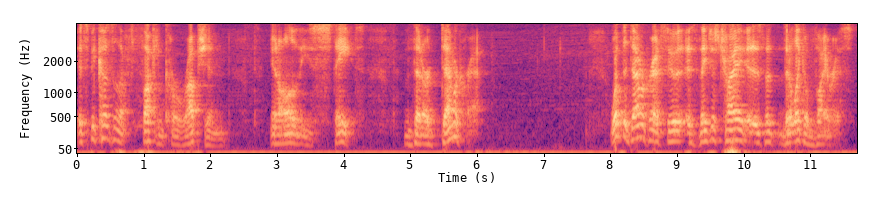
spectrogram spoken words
It's because of the fucking corruption in all of these states that are Democrat. What the Democrats do is they just try is that they're like a virus.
